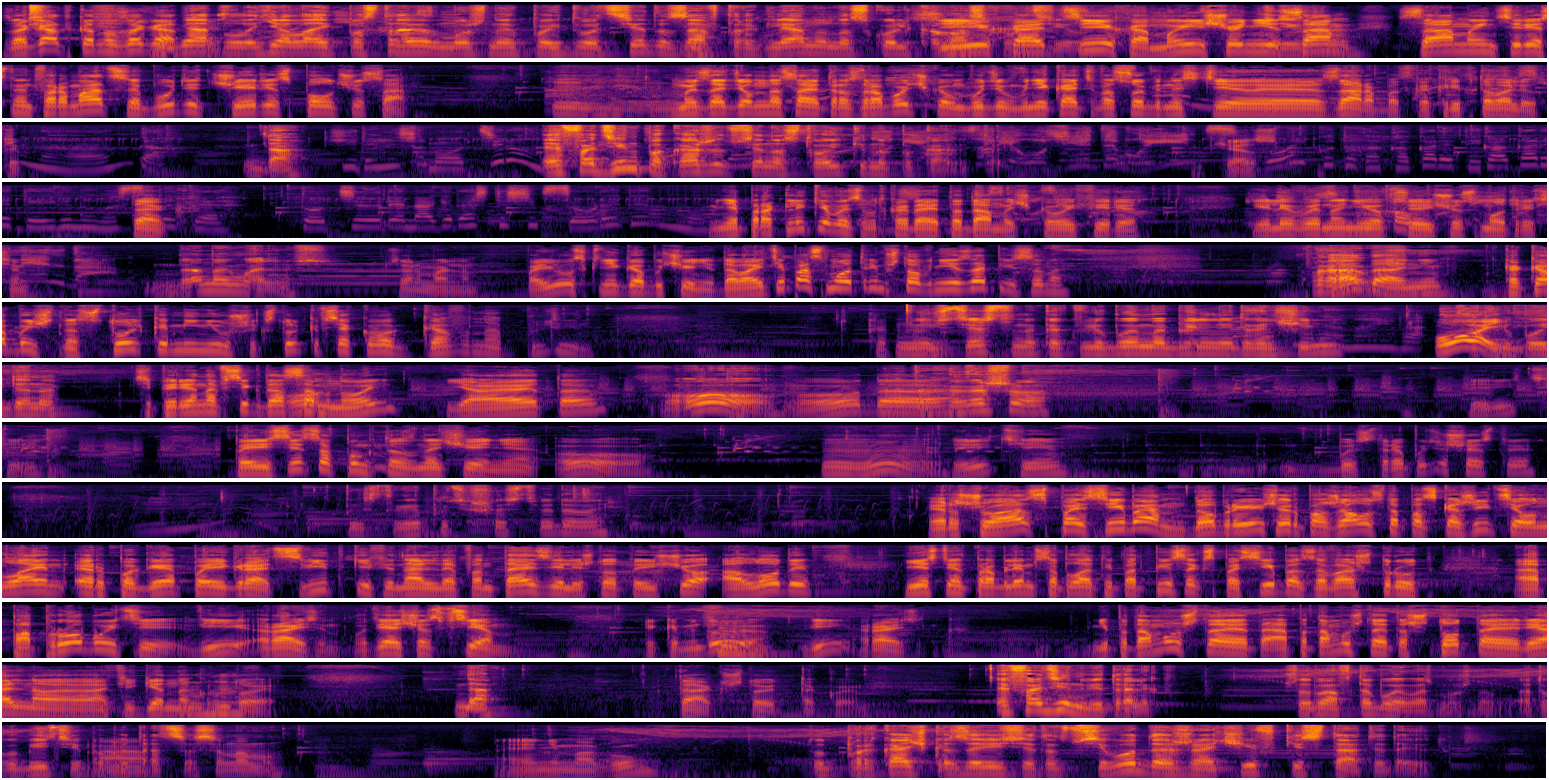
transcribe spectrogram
загадка на загадке. Ребят, я лайк поставил, можно я пойду отседа, завтра гляну, насколько вас Тихо, тихо, мы еще не Тихо. сам... Самая интересная информация будет через полчаса. Мгм. Мы зайдем на сайт разработчиков, будем вникать в особенности э, заработка криптовалюты. Да. F1 покажет все настройки на ПК. Сейчас. Так. Мне прокликивать, вот когда эта дамочка в эфире? Или вы на нее все еще смотрите? Да, нормально все. Все нормально. Появилась книга обучения. Давайте посмотрим, что в ней записано. Правда. Да-да, они. Как обычно, столько менюшек, столько всякого говна, блин. Капец. Ну, естественно, как в любой мобильной дрочильне. Ой, Любой дана. теперь она всегда со О. мной. Я это... О, О, это да. хорошо. Перейти. Пересеться в пункт назначения. О, М-м, перейти. Быстрое путешествие. Быстрое путешествие давай. Эршуа, спасибо. Добрый вечер. Пожалуйста, подскажите онлайн РПГ поиграть. Свитки, финальная фантазия или что-то еще. Алоды. Если нет проблем с оплатой подписок, спасибо за ваш труд. А, попробуйте V-Rising. Вот я сейчас всем рекомендую V-Rising. Не потому что это, а потому что это что-то реально офигенно крутое. Да. Так, что это такое? F1, Виталик. Чтобы автобой, возможно, отрубить и А. попытаться самому. А Я не могу. Тут прокачка зависит от всего, даже ачивки статы дают.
